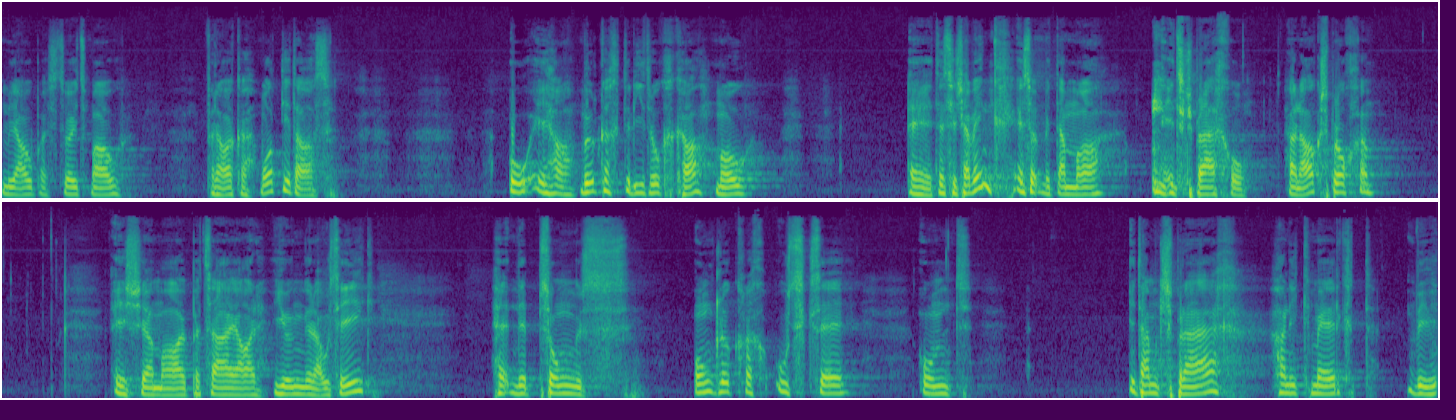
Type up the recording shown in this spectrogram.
mich auch ein zweites Mal fragen, wollte ich das? Und ich habe wirklich den Eindruck gehabt, mal, äh, das ist ein Wink, ich sollte mit dem Mann ins Gespräch kommen. Ich habe ihn angesprochen, ist ein Mann etwa zehn Jahre jünger als ich, hat nicht besonders unglücklich ausgesehen und in diesem Gespräch habe ich gemerkt, wie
